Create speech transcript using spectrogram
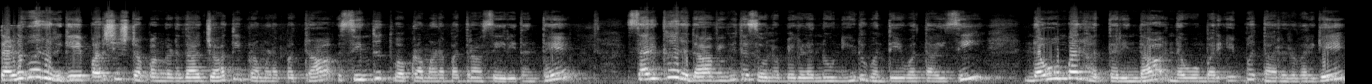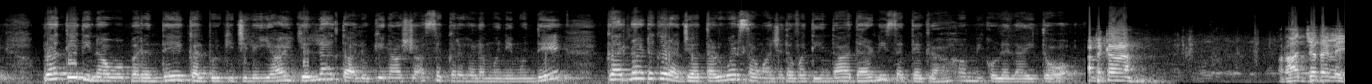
ತಳವಾರರಿಗೆ ಪರಿಶಿಷ್ಟ ಪಂಗಡದ ಜಾತಿ ಪ್ರಮಾಣ ಪತ್ರ, ಸಿಂಧುತ್ವ ಪ್ರಮಾಣ ಪತ್ರ ಸೇರಿದಂತೆ ಸರ್ಕಾರದ ವಿವಿಧ ಸೌಲಭ್ಯಗಳನ್ನು ನೀಡುವಂತೆ ಒತ್ತಾಯಿಸಿ ನವೆಂಬರ್ ಹತ್ತರಿಂದ ನವೆಂಬರ್ ಇಪ್ಪತ್ತಾರರವರೆಗೆ ಪ್ರತಿದಿನ ಒಬ್ಬರಂತೆ ಕಲಬುರಗಿ ಜಿಲ್ಲೆಯ ಎಲ್ಲಾ ತಾಲೂಕಿನ ಶಾಸಕರುಗಳ ಮನೆ ಮುಂದೆ ಕರ್ನಾಟಕ ರಾಜ್ಯ ತಳವಾರ ಸಮಾಜದ ವತಿಯಿಂದ ಧರಣಿ ಸತ್ಯಾಗ್ರಹ ಹಮ್ಮಿಕೊಳ್ಳಲಾಯಿತು. ರಾಜ್ಯದಲ್ಲಿ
